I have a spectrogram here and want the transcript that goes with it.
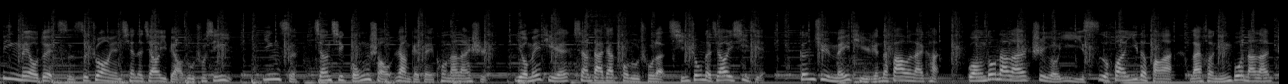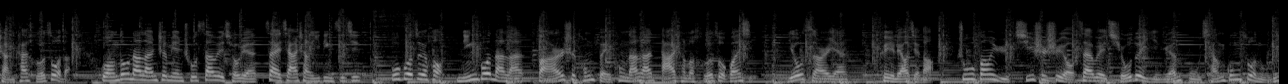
并没有对此次状元签的交易表露出心意，因此将其拱手让给北控男篮时，有媒体人向大家透露出了其中的交易细节。根据媒体人的发文来看，广东男篮是有意以四换一的方案来和宁波男篮展开合作的。广东男篮这面出三位球员，再加上一定资金。不过最后宁波男篮反而是同北控男篮达成了合作关系。由此而言，可以了解到朱芳雨其实是有在为球队引援补强工作努力。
